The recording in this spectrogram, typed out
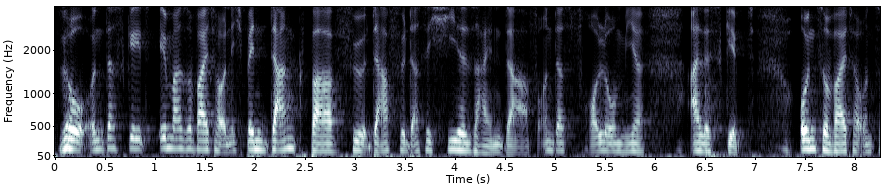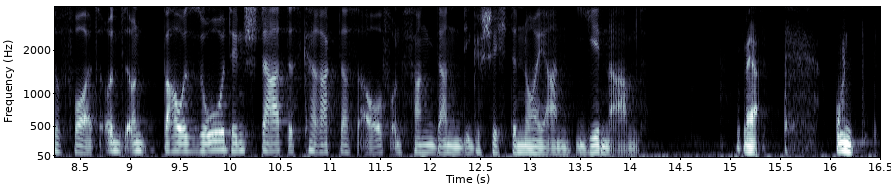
So, und das geht immer so weiter. Und ich bin dankbar für, dafür, dass ich hier sein darf und dass Frollo mir alles gibt. Und so weiter und so fort. Und, und baue so den Start des Charakters auf und fange dann die Geschichte neu an. Jeden Abend. Ja. Und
